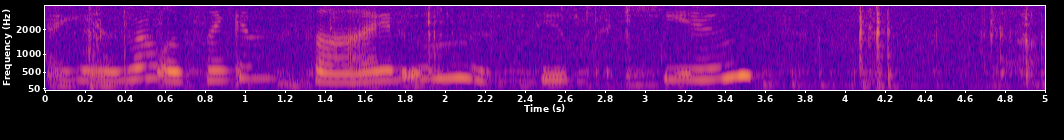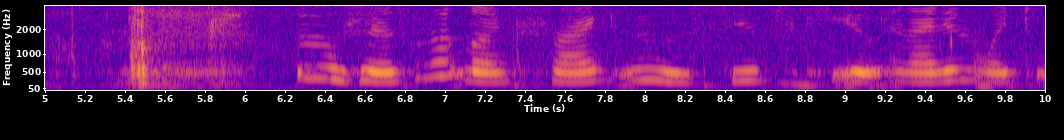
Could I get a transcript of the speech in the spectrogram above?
Here's what it looks like inside. Ooh, soup's cute. Ooh, here's what it looks like. Ooh, soup's cute. And I didn't wait to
